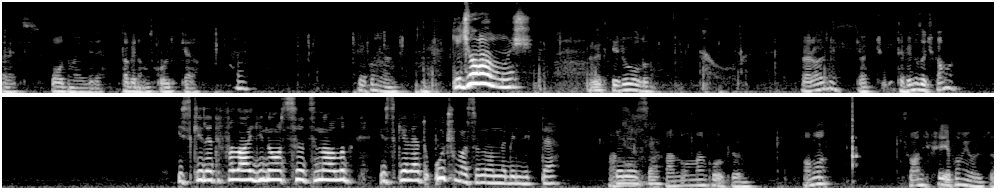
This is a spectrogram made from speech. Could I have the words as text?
Evet. Bodrum evleri. Tabelamızı koyduk Kerem. Yapamıyorum. Gece olmuş. Evet gece oldu. Herhalde. Gerçi tepemiz açık ama. İskeleti falan yine o sırtına alıp iskelet uçmasın onunla birlikte. Ben de, Gelirse. ben de ondan korkuyorum. Ama şu an hiçbir şey yapamıyoruz da.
